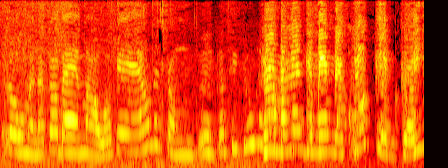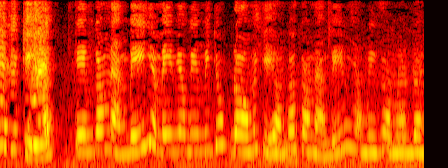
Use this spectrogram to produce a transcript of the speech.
Cái lô mà nó có ba màu ở cái áo nó còn ừ, có phía trước này. Mà lên giùm em là khoác kèm cưới nha các chị ạ kèm con nặng bí cho em nhân viên mới chút đơn mấy chị không có con nặng bí nhân viên không lên đơn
